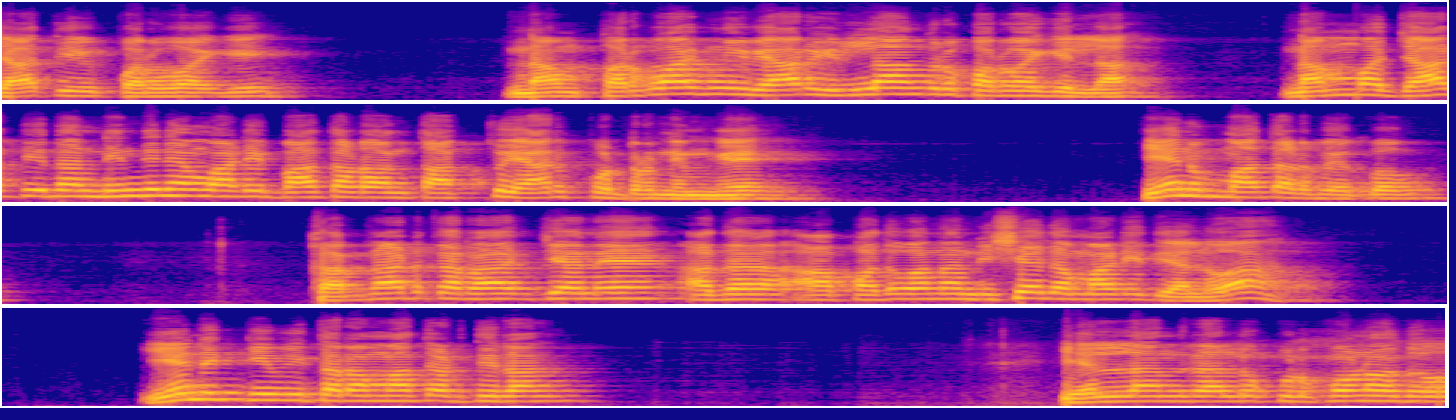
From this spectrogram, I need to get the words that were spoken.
ಜಾತಿ ಪರವಾಗಿ ನಮ್ಮ ಪರವಾಗಿ ನೀವು ಯಾರು ಇಲ್ಲ ಅಂದ್ರೂ ಪರವಾಗಿಲ್ಲ. ನಮ್ಮ ಜಾತಿನ ನಿಂದನೆ ಮಾಡಿ ಮಾತಾಡುವಂತ ಹಕ್ಕು ಯಾರು ಕೊಟ್ರು ನಿಮಗೆ? ಏನು ಮಾತಾಡಬೇಕು? ಕರ್ನಾಟಕ ರಾಜ್ಯನೇ ಅದ, ಆ ಪದವನ್ನ ನಿಷೇಧ ಮಾಡಿದೆಯಲ್ವಾ? ಏನಕ್ಕೆ ನೀವು ಈ ತರ ಮಾತಾಡ್ತೀರಾ? ಎಲ್ಲಂದ್ರೆ ಅಲ್ಲೂ ಕುಡ್ಕೊಳೋದು,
